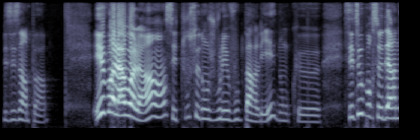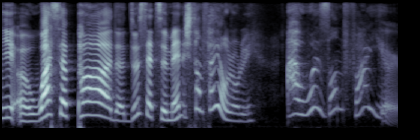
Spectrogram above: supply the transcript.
Mais c'est sympa. Et voilà, voilà, hein, c'est tout ce dont je voulais vous parler. Donc, c'est tout pour ce dernier WhatsApp Pod de cette semaine. J'étais on fire aujourd'hui. I was on fire.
